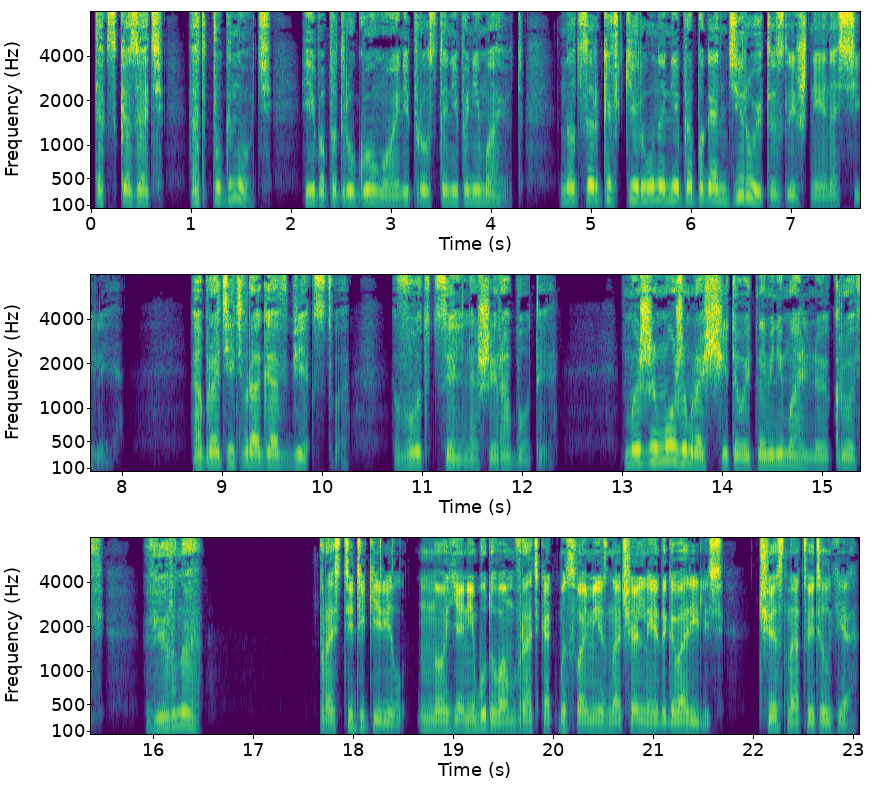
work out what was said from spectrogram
Так сказать, отпугнуть, ибо по-другому они просто не понимают, но церковь Кируна не пропагандирует излишнее насилие. Обратить врага в бегство — вот цель нашей работы. Мы же можем рассчитывать на минимальную кровь, верно? «Простите, Кирилл, но я не буду вам врать, как мы с вами изначально и договорились», — честно ответил я.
